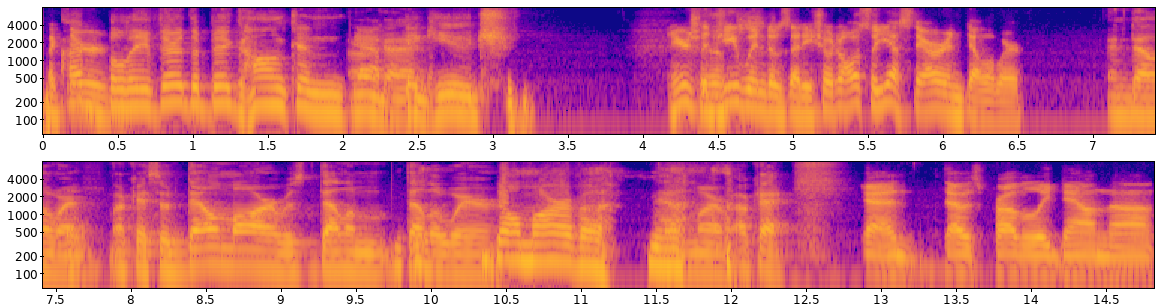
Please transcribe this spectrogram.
Like I believe they're the big honking. Yeah, okay. big huge. Here's the G windows that he showed. Also, yes, they are in Delaware. in Delaware. Okay, so Delmar was Delum Delaware. Delmarva. Yeah. Delmarva. Okay. Yeah, and that was probably down. Uh,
